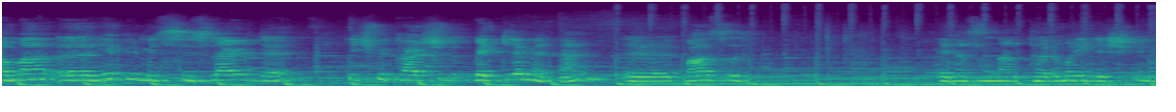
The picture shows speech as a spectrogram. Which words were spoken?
Ama e, hepimiz sizler de hiçbir karşılık beklemeden e, bazı en azından tarıma ilişkin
